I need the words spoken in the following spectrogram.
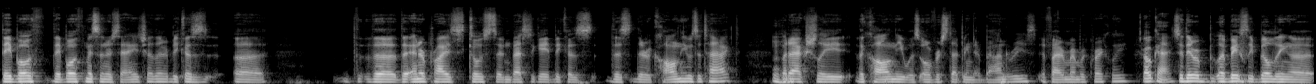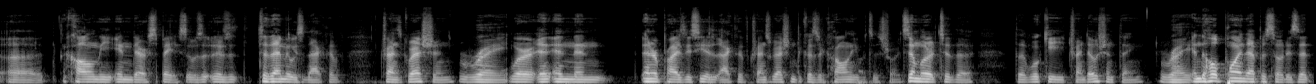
they both they both misunderstand each other because uh, the the Enterprise goes to investigate because this their colony was attacked, but actually the colony was overstepping their boundaries, if I remember correctly. Okay. So they were like, basically building a, a, a colony in their space. It was, it was to them it was an act of transgression, Right. where and, and then Enterprise they see it as active transgression because their colony was destroyed, similar to the the Wookiee Trandoshan thing. Right. And the whole point of the episode is that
